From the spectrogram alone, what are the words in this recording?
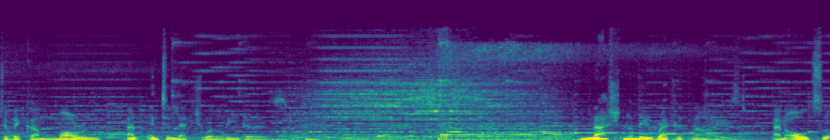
to become moral and intellectual leaders. Nationally recognized and also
